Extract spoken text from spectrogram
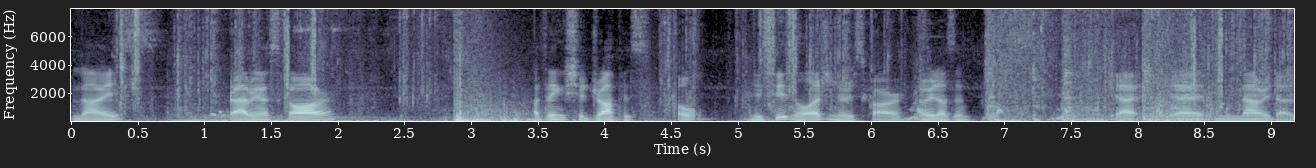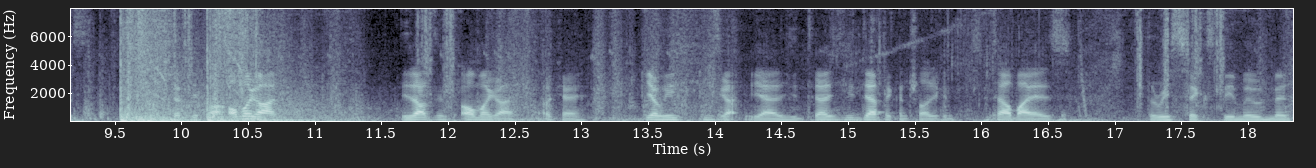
Nice. Grabbing a scar. I think he should drop his... Oh, he sees a legendary scar. No, he doesn't. Yeah, yeah, now he does. 55. Oh my god. He's out. Oh my god. Okay. Yo, he, he's got... Yeah, he, he definitely controls. You can tell by his 360 movement.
